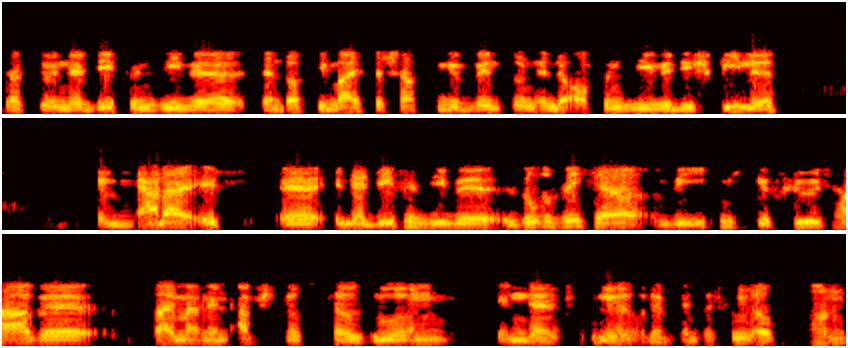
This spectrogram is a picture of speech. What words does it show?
dass du in der Defensive dann doch die Meisterschaften gewinnst und in der Offensive die Spiele. Werder ist äh, in der Defensive so sicher, wie ich mich gefühlt habe bei meinen Abschlussklausuren in der Schule oder in der Schulaufbahn.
